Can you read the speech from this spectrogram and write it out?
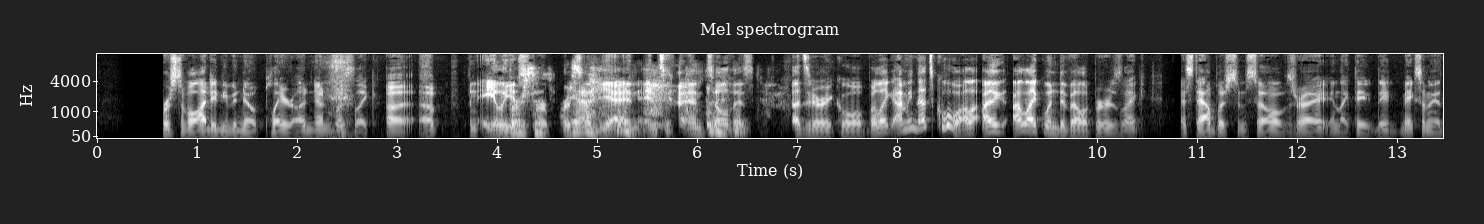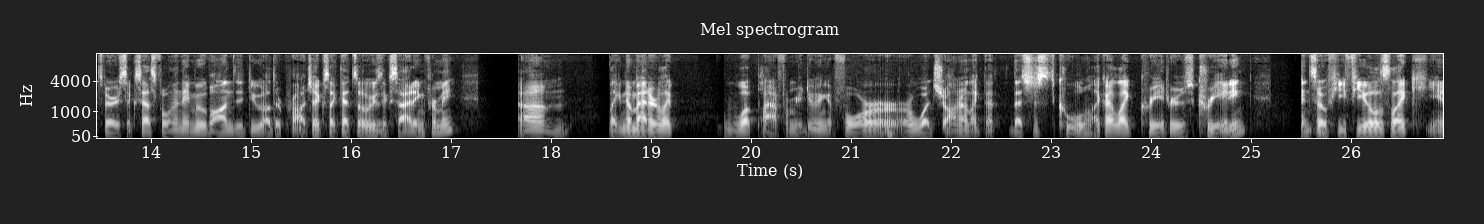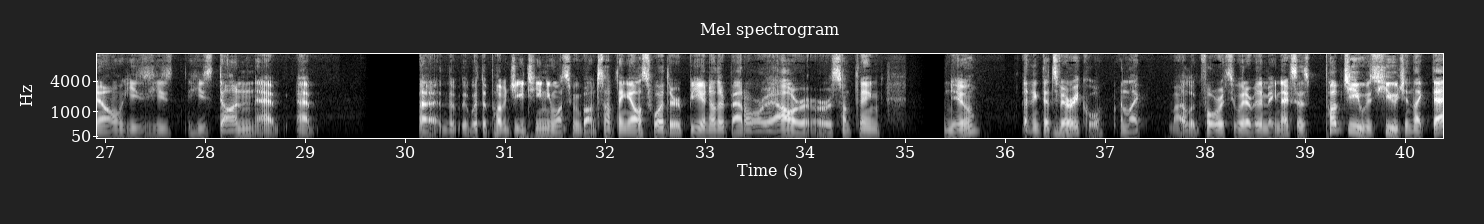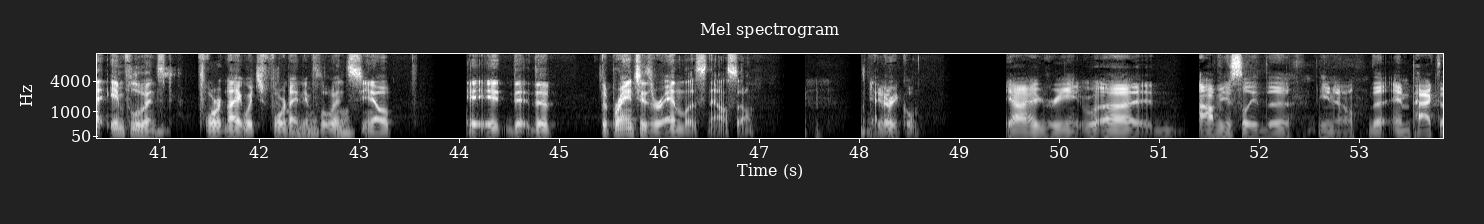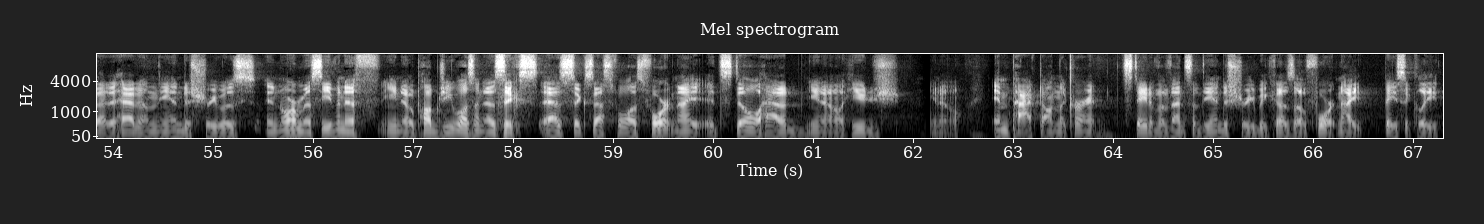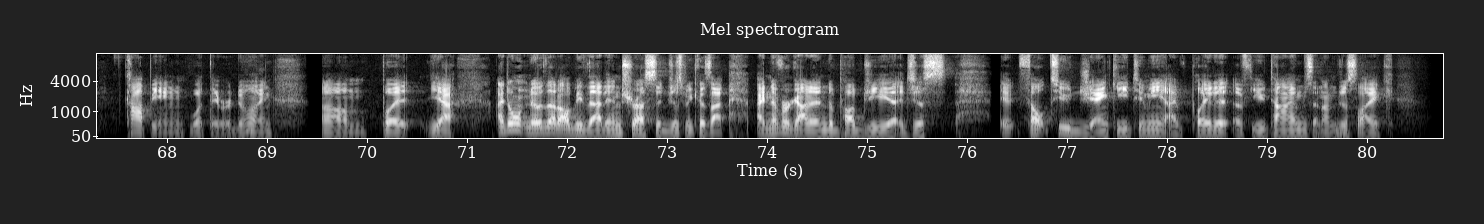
First of all, I didn't even know Player Unknown was like a, a an alias a for a person. Yeah, yeah and, and, until this, that's very cool. But like, I mean, that's cool. I, I I like when developers like establish themselves, right, and like they they make something that's very successful, and then they move on to do other projects. Like that's always exciting for me. Um, like no matter like what platform you're doing it for or, or what genre, like that that's just cool. Like I like creators creating. And so if he feels like you know he's he's he's done at at uh, the, with the PUBG team, he wants to move on to something else, whether it be another battle royale or, or something new. I think that's mm-hmm. very cool, and like I look forward to whatever they make next. Is PUBG was huge, and like that influenced Fortnite, which Fortnite mm-hmm. influenced. You know, it, it the, the the branches are endless now. So yeah, yeah. very cool. Yeah, I agree. Uh, obviously the you know the impact that it had on the industry was enormous. Even if you know PUBG wasn't as as successful as Fortnite it still had you know a huge you know impact on the current state of events of the industry because of Fortnite basically copying what they were doing. Um, but yeah I don't know that I'll be that interested just because I I never got into PUBG it just it felt too janky to me. I've played it a few times and I'm just like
